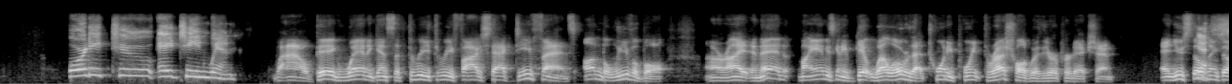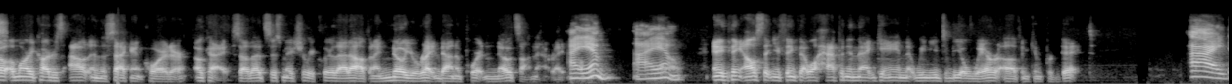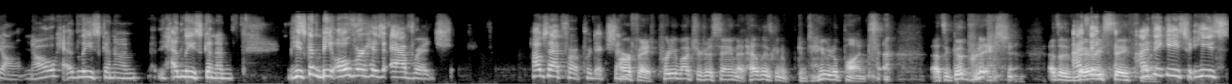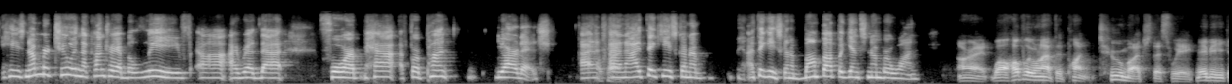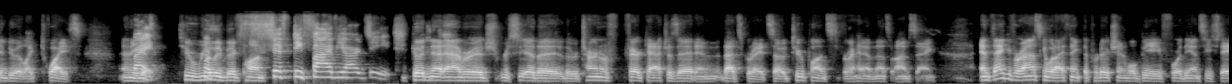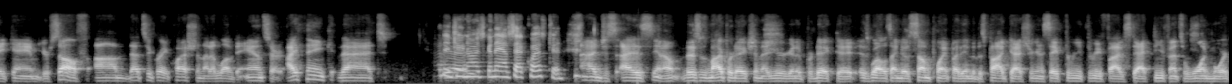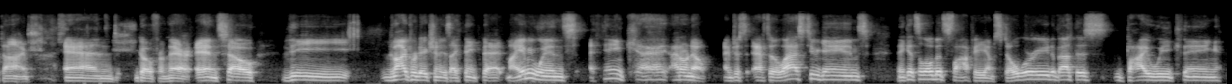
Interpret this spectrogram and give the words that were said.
42 18 win. Wow, big win against the 3-3-5 stack defense. Unbelievable. All right. And then Miami's going to get well over that 20 point threshold with your prediction. And you still Yes. think, though, Amari Carter's out in the second quarter. Okay. So let's just make sure we clear that up. And I know you're writing down important notes on that right I am. I am. anything else that you think that will happen in that game that we need to be aware of and can predict? I don't know. Hedley's gonna Hedley's gonna he's gonna be over his average. How's that for a prediction? Perfect. Pretty much you're just saying that Hedley's gonna continue to punt. That's a good prediction. That's a very think, safe. I think he's he's he's number two in the country, I believe. Uh, I read that for pa- for punt yardage, and, okay. and I think he's gonna I think he's gonna bump up against number one. All right. Well, hopefully we won't have to punt too much this week. Maybe he can do it like twice, and he right. gets two really big punts, fifty-five yards each. Good net average. Receive uh, the the returner fair catches it, and that's great. So two punts for him. That's what I'm saying. And thank you for asking what I think the prediction will be for the NC State game yourself. Um, that's a great question that I'd love to answer. I think that how did yeah. you know I was going to ask that question? I just, I was, you know, this is my prediction that you're going to predict it, as well as I know some point by the end of this podcast, you're going to say three, three, five stack defense one more time and go from there. And so the, my prediction is I think that Miami wins. I think, I, I don't know. I'm just, after the last two games, I think it's a little bit sloppy. I'm still worried about this bye week thing.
